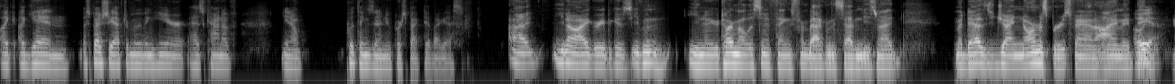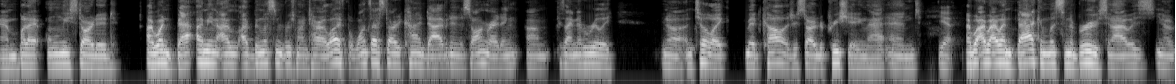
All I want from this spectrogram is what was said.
like again especially after moving here has kind of you know put things in a new perspective i guess I, you know, I agree because even, you know, you're talking about listening to things from back in the 70s and I, my dad's a ginormous Bruce fan. I'm a big oh yeah fan, but I only started, I went back. I mean, I, I've been listening to Bruce my entire life, but once I started kind of diving into songwriting, um, cause I never really, you know, until like mid college, I started appreciating that. And yeah I I went back and listened to Bruce and I was, you know,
